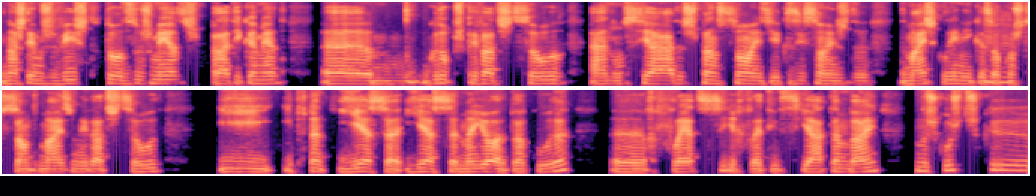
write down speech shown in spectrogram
e nós temos visto todos os meses, praticamente, uh, grupos privados de saúde a anunciar expansões e aquisições de, de mais clínicas uhum. ou construção de mais unidades de saúde e, e portanto, e essa, e essa maior procura uh, reflete-se e refletir-se-á também nos custos que,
